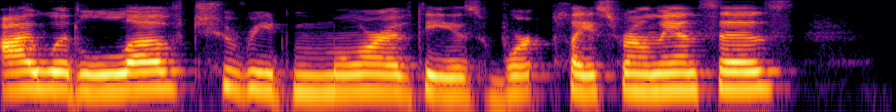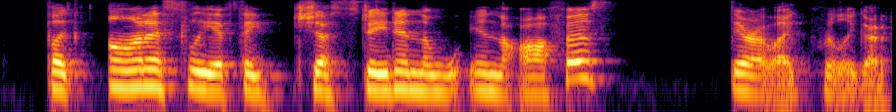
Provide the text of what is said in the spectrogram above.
I would love to read more of these workplace romances. Like honestly, if they just stayed in the in the office, they're like really good.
